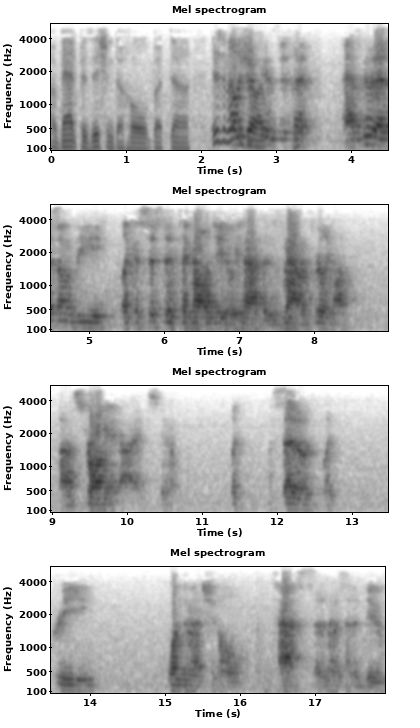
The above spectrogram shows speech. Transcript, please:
a bad position to hold. But uh, there's another well, show. Is, is that as good as some of the like assistant technology that we have is now, it's really not uh, strong AI. It's you know like a set of like pretty one-dimensional tasks that it knows how to do,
